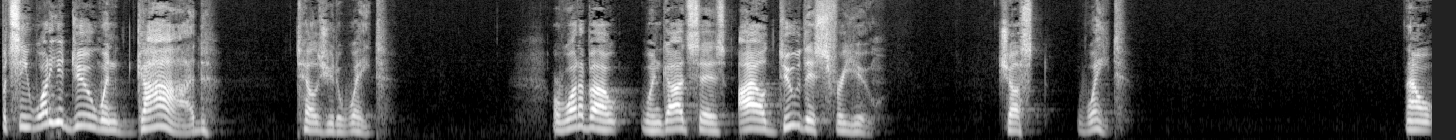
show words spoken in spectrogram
But see, what do you do when God tells you to wait? Or what about when God says, I'll do this for you? Just wait. Now,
